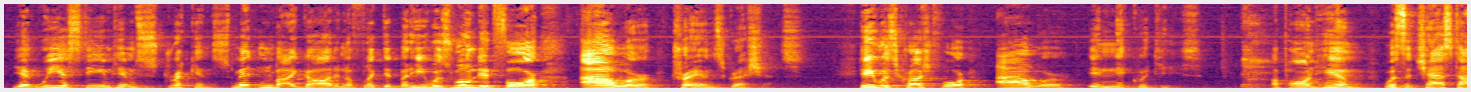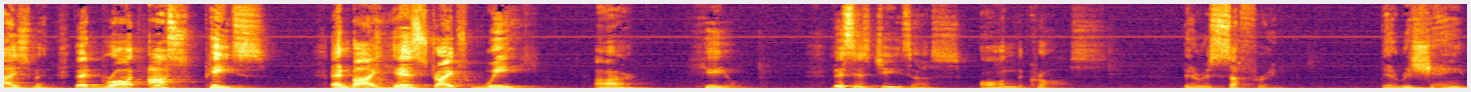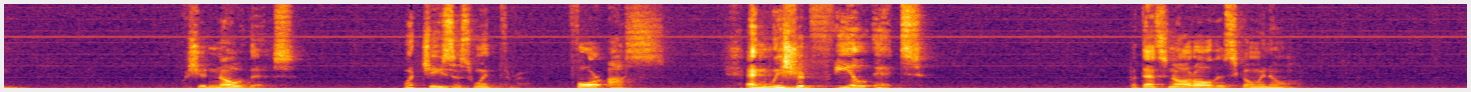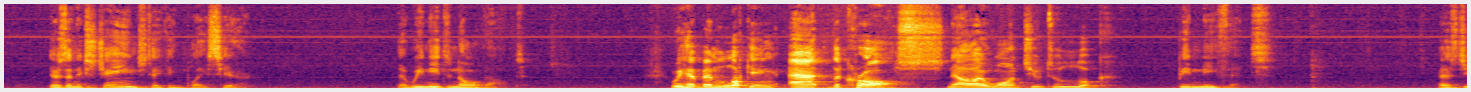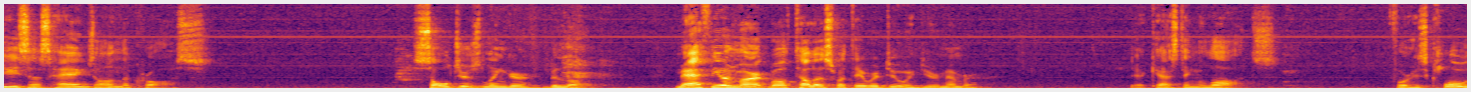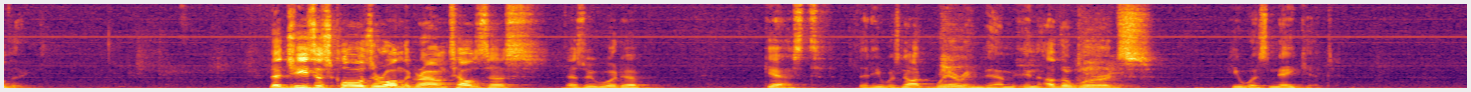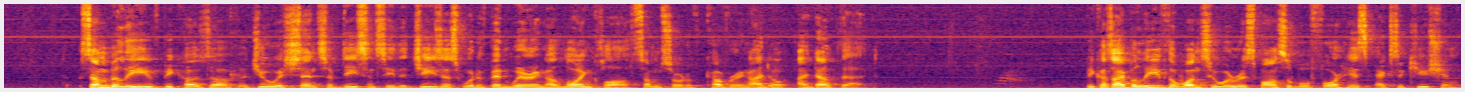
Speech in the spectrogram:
Yet we esteemed him stricken, smitten by God, and afflicted, but he was wounded for our transgressions. He was crushed for our iniquities. Upon him was the chastisement that brought us peace, and by his stripes we are healed. This is Jesus on the cross. There is suffering, there is shame. We should know this what Jesus went through for us, and we should feel it. But that's not all that's going on. There's an exchange taking place here that we need to know about we have been looking at the cross. Now I want you to look beneath it. As Jesus hangs on the cross, soldiers linger below. Matthew and Mark both tell us what they were doing. Do you remember? They're casting lots for his clothing. That Jesus' clothes are on the ground tells us, as we would have guessed that he was not wearing them. In other words, he was naked. Some believe, because of a Jewish sense of decency, that Jesus would have been wearing a loincloth, some sort of covering. I, don't, I doubt that. Because I believe the ones who were responsible for his execution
